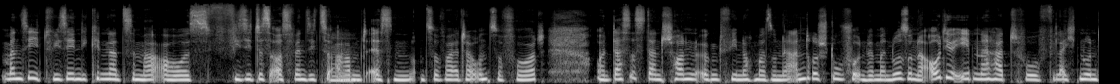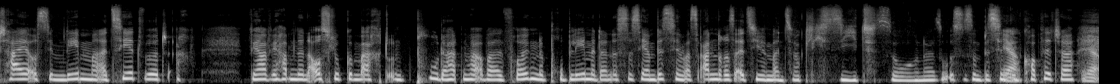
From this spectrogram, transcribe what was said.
man sieht, wie sehen die Kinderzimmer aus, wie sieht es aus, wenn sie Mhm. zu Abend essen und so weiter und so fort. Und das ist dann schon irgendwie nochmal so eine andere Stufe. Und wenn man nur so eine Audioebene hat, wo vielleicht nur ein Teil aus dem Leben mal erzählt wird, ach, ja, wir haben einen Ausflug gemacht und puh, da hatten wir aber folgende Probleme, dann ist es ja ein bisschen was anderes, als wie man es wirklich sieht. So, ne? so ist es ein bisschen Ja. entkoppelter. Ja.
